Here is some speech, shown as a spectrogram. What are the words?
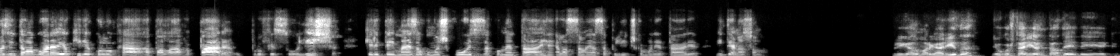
mas então agora eu queria colocar a palavra para o professor Lixa, que ele tem mais algumas coisas a comentar em relação a essa política monetária internacional. Obrigado, Margarida. Eu gostaria então de, de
